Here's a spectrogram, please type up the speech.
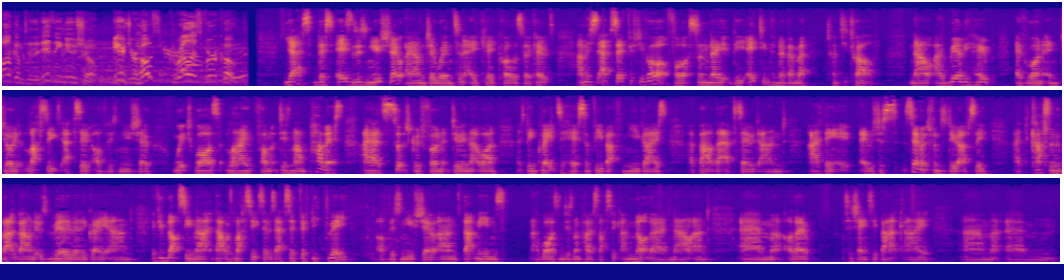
welcome to the Disney News Show. Here's your host, Cruella's Fur Coat. Yes, this is the Disney News Show. I am Joe Worthington, aka Cruella's Fur Coat, and this is episode 54 for Sunday, the 18th of November 2012. Now, I really hope everyone enjoyed last week's episode of the Disney News Show, which was live from Disneyland Paris. I had such good fun doing that one. It's been great to hear some feedback from you guys about that episode, and I think it, it, was just so much fun to do. Obviously, I had the castle in the background. It was really, really great. And if you've not seen that, that was last week. So it was episode 53 of this new show, and that means I was in Disneyland Paris last week. I'm not there now, and um, although it's a shame to be back, I um, um,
